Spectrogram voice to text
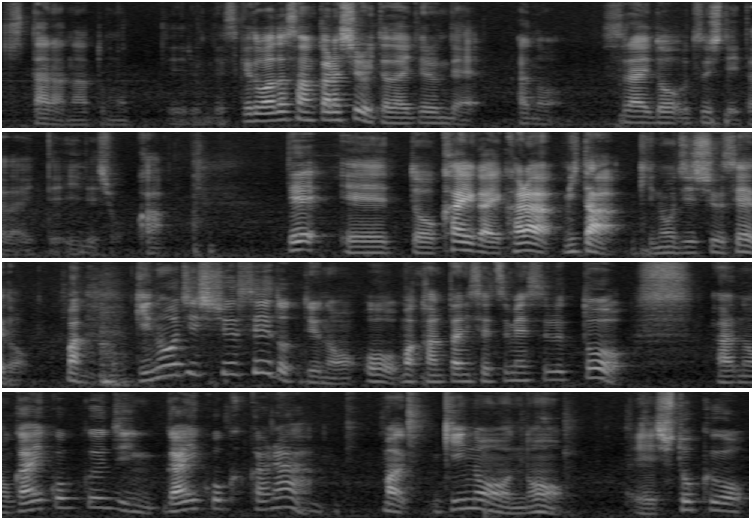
きたらなと思っているんですけど和田さんから資料いただいてるんであのスライドを映していただいていいでしょうか。で、えーっと海外から見た技能実習制度、まあ、技能実習制度っていうのを、まあ、簡単に説明するとあの外国人外国から、まあ、技能の、えー取得を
